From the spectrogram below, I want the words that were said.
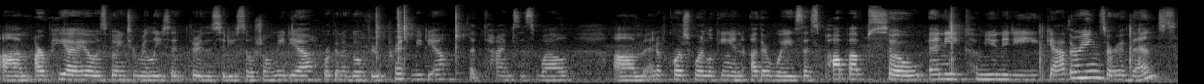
Um, Our PIO is going to release it through the city social media. We're going to go through print media, the Times as well. Um, And of course, we're looking in other ways as pop-ups. So any community gatherings or events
